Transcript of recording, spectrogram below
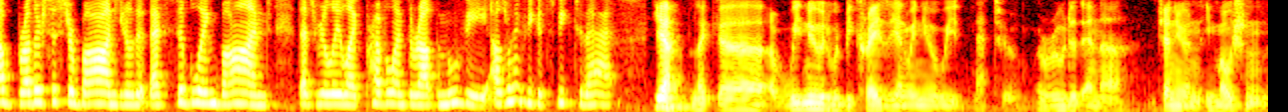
a brother sister bond. You know that that sibling bond that's really like prevalent throughout the movie. I was wondering if you could speak to that. Yeah, like uh, we knew it would be crazy, and we knew we had to root it in a genuine emotion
